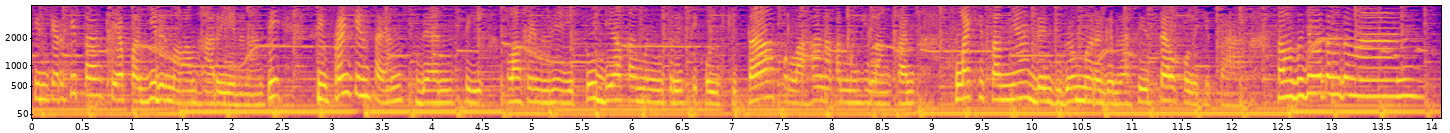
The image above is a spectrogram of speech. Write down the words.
skincare kita setiap pagi dan malam hari. Nah nanti si frankincense dan si lavendernya itu dia akan menutrisi kulit kita, perlahan akan menghilangkan flek hitamnya dan juga meregenerasi sel kulit kita. Selamat mencoba teman-teman.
